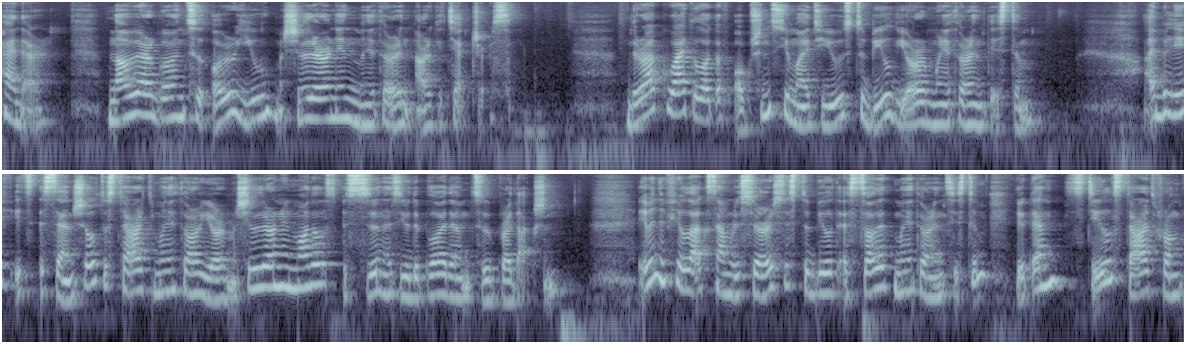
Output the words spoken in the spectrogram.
Hi there. Now we are going to overview machine learning monitoring architectures. There are quite a lot of options you might use to build your monitoring system. I believe it's essential to start monitor your machine learning models as soon as you deploy them to production. Even if you lack some resources to build a solid monitoring system, you can still start from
